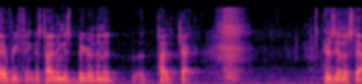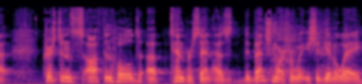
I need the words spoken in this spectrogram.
everything, because tithing is bigger than a, a tithe check. Here's the other stat Christians often hold up 10% as the benchmark for what you should give away,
